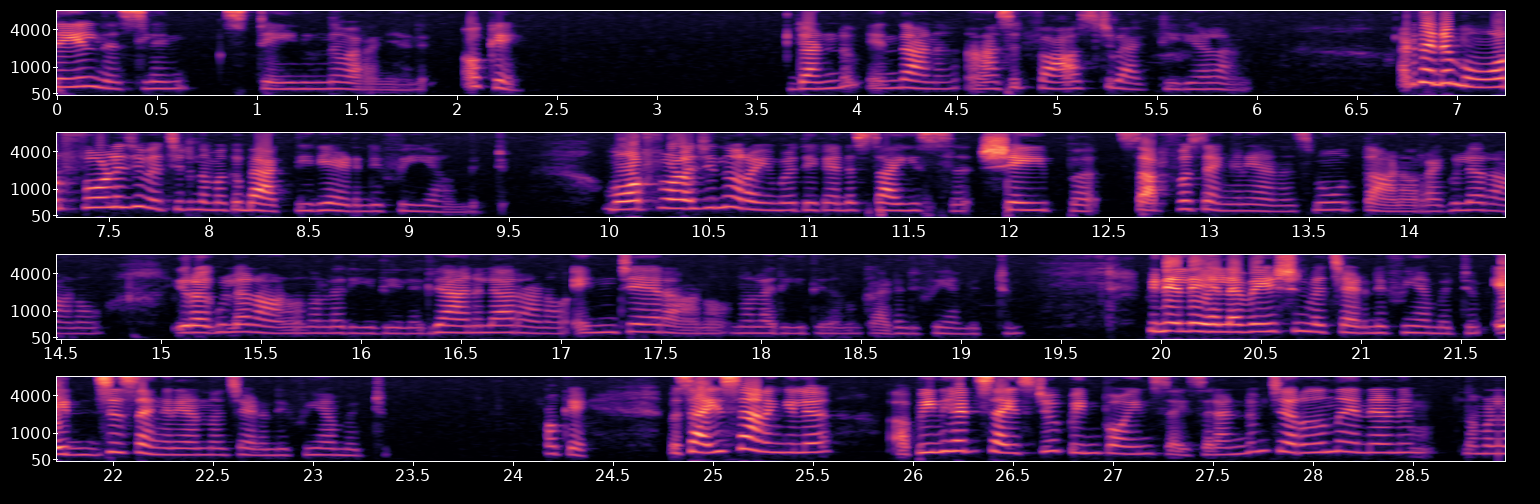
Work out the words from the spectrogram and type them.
സെയിൽ നെസ്ലിൻ സ്റ്റെയിനിങ് എന്ന് പറഞ്ഞാൽ ഓക്കെ രണ്ടും എന്താണ്? ആസിഡ് ഫാസ്റ്റ് ബാക്ടീരിയകളാണ് അടുത്ത എന്റെ മോർഫോളജി വെച്ചിട്ട് നമുക്ക് ബാക്ടീരിയ ഐഡന്റിഫൈ ചെയ്യാൻ പറ്റും. മോർഫോളജി എന്ന് പറയുമ്പോഴത്തേക്ക് അതിന്റെ സൈസ് ഷേപ്പ് സർഫസ് എങ്ങനെയാണ്? സ്മൂത്ത് ആണോ? റെഗുലർ ആണോ? ഇറഗുലർ ആണോ എന്നുള്ള രീതിയിൽ ഗ്രാനുലാർ ആണോ? എൻജയർ ആണോ എന്നുള്ള രീതിയിൽ നമുക്ക് ഐഡന്റിഫൈ ചെയ്യാൻ പറ്റും. പിന്നെ അതിന്റെ എലവേഷൻ വെച്ച് ഐഡന്റിഫൈ ചെയ്യാൻ പറ്റും. എഡ്ജസ് എങ്ങനെയാണെന്ന് വെച്ച് ഐഡന്റിഫൈ ചെയ്യാൻ പറ്റും. ഓക്കെ ഇപ്പോൾ സൈസ് ആണെങ്കിൽ pin head size to pin point size രണ്ടും ചെറുതെന്ന് തന്നെയാണ് നമ്മൾ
